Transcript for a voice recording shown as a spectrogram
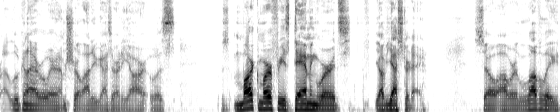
Uh, Luke and I are aware, and I'm sure a lot of you guys already are. It was was Mark Murphy's damning words of yesterday. So our lovely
